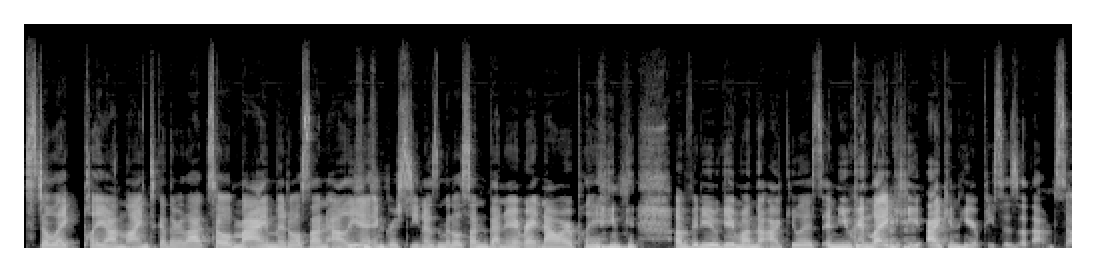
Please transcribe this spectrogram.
still like play online together a lot. So my middle son Elliot and Christina's middle son Bennett right now are playing a video game on the Oculus and you can like he- I can hear pieces of them. So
